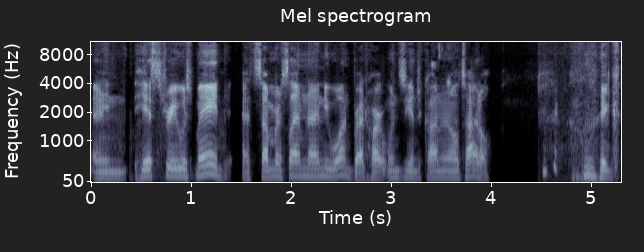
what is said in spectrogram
and history was made at SummerSlam 91 Bret Hart wins the Intercontinental title like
